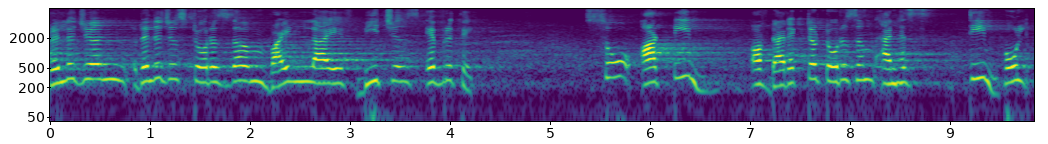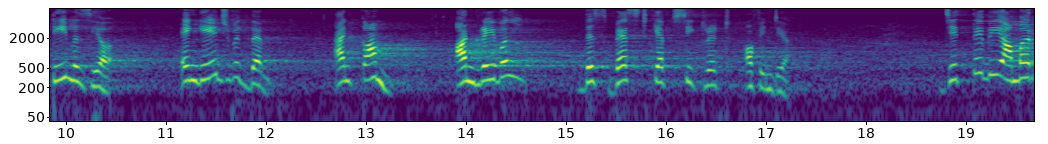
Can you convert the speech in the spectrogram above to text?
religion, religious tourism, wildlife, beaches, everything. So our team of director tourism and his team, whole team is here. Engage with them and come unravel this best kept secret of India. ଯେତେ ବି ଆମର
